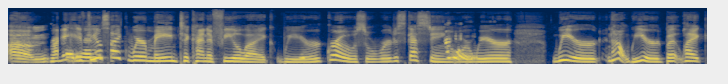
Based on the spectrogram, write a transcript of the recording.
Um, right. It then, feels like we're made to kind of feel like we're gross or we're disgusting right. or we're weird. Not weird, but like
